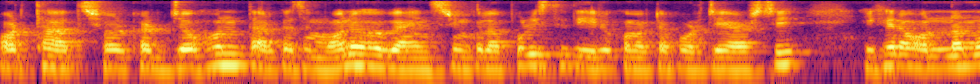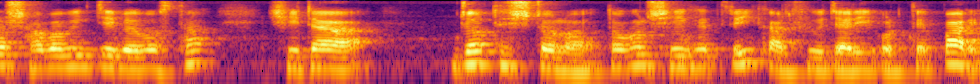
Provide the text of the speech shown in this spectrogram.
অর্থাৎ সরকার যখন তার কাছে মনে হবে আইন শৃঙ্খলা পরিস্থিতি এরকম একটা পর্যায়ে আসছে, এখানে অন্যান্য স্বাভাবিক যে ব্যবস্থা, সেটা যথেষ্ট নয়। তখন সেই ক্ষেত্রেই কারফিউ জারি করতে পারে।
